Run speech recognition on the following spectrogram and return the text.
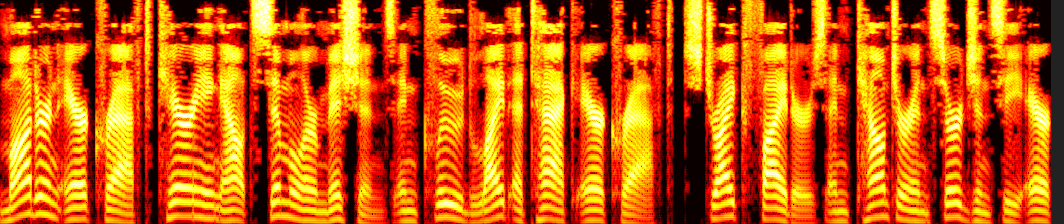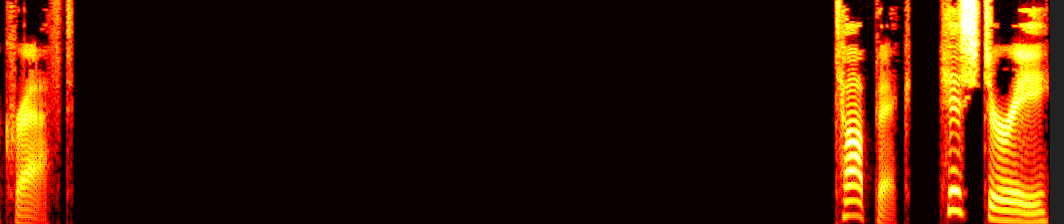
Modern aircraft carrying out similar missions include light attack aircraft, strike fighters and counterinsurgency aircraft. History.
